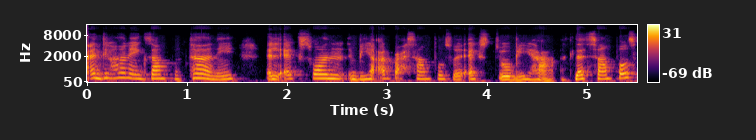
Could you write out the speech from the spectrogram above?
عندي هون اكزامبل ثاني الاكس 1 بيها أربع سامبلز والاكس 2 بيها ثلاث سامبلز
